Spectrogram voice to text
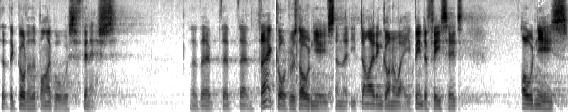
that the God of the Bible was finished. That, the, the, that God was old news and that he died and gone away. He'd been defeated. Old news.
